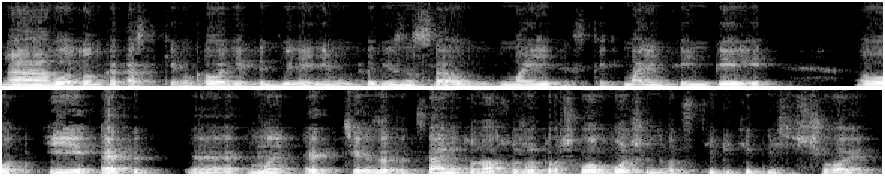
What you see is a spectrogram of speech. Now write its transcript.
А, вот он как раз таки руководит отделением инфобизнеса в моей, так сказать, маленькой империи. Вот. И это, э, мы, это, через этот саммит у нас уже прошло больше 25 тысяч человек.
